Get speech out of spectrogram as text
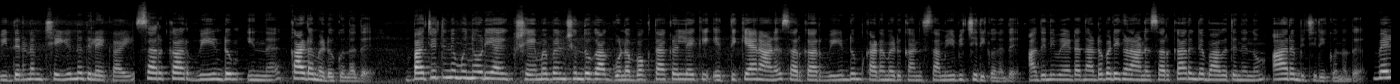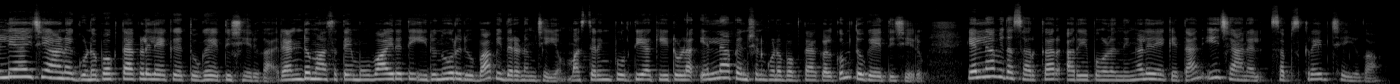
വിതരണം ചെയ്യുന്നതിലേക്കായി സർക്കാർ വീണ്ടും ഇന്ന് കടമെടുക്കുന്നത്. ബജറ്റിന് മുന്നോടിയായി ക്ഷേമ പെൻഷൻ തുക ഗുണഭോക്താക്കളിലേക്ക് എത്തിക്കാനാണ് സർക്കാർ വീണ്ടും കടമെടുക്കാൻ സമീപിച്ചിരിക്കുന്നത്. അതിനുവേണ്ട നടപടികളാണ് സർക്കാരിന്റെ ഭാഗത്തു നിന്നും ആരംഭിച്ചിരിക്കുന്നത്. വെള്ളിയാഴ്ചയാണ് ഗുണഭോക്താക്കളിലേക്ക് തുക എത്തിച്ചേരുക. രണ്ടു മാസത്തെ മൂവായിരത്തി ഇരുന്നൂറ് രൂപ വിതരണം ചെയ്യും. മസ്റ്ററിംഗ് പൂർത്തിയാക്കിയിട്ടുള്ള എല്ലാ പെൻഷൻ ഗുണഭോക്താക്കൾക്കും തുക എത്തിച്ചേരും. എല്ലാവിധ സർക്കാർ അറിയിപ്പുകളും നിങ്ങളിലേക്ക് എത്താൻ ഈ ചാനൽ സബ്സ്ക്രൈബ് ചെയ്യുക.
